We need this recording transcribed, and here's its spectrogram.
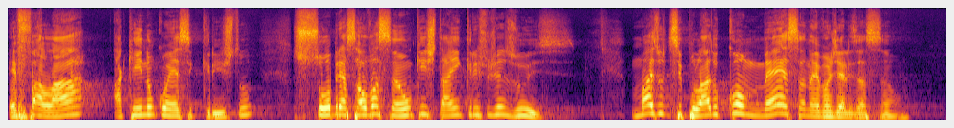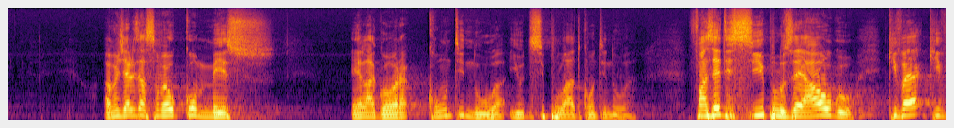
é falar a quem não conhece Cristo sobre a salvação que está em Cristo Jesus. Mas o discipulado começa na evangelização. A evangelização é o começo. Ela agora continua e o discipulado continua. Fazer discípulos é algo que vai, que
